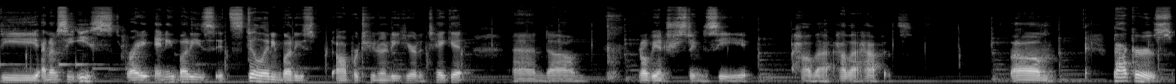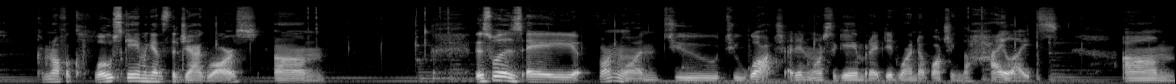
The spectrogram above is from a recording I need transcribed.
the NFC East, right? Anybody's, it's still anybody's opportunity here to take it, and um, it'll be interesting to see how that how that happens. Um, Packers coming off a close game against the Jaguars. Um, this was a fun one to to watch. I didn't watch the game, but I did wind up watching the highlights. Um,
